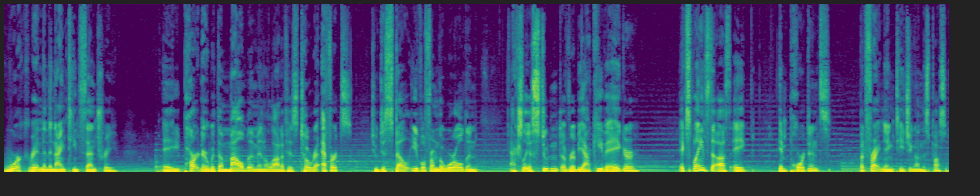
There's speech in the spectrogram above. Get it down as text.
work written in the 19th century, a partner with the Malbim in a lot of his Torah efforts to dispel evil from the world, and actually a student of Rabbi Akiva Eger, explains to us a important but frightening teaching on this pasuk.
